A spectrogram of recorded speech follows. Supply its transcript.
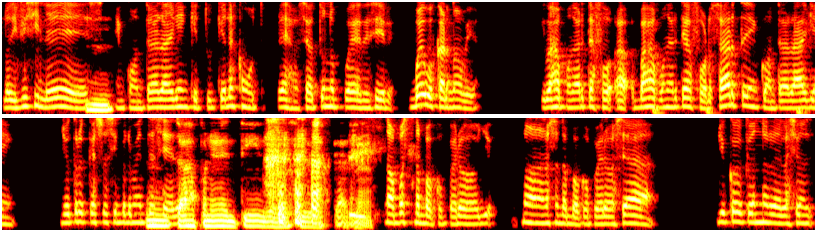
Lo difícil es encontrar a alguien que tú quieras como tu pareja. O sea, tú no puedes decir, voy a buscar novia. Y vas a ponerte a, vas a, ponerte a forzarte a encontrar a alguien. Yo creo que eso simplemente mm, se te vas da. a poner en Tinder ¿no? No, pues tampoco, pero yo. No, no, eso tampoco. Pero, o sea, yo creo que una relación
